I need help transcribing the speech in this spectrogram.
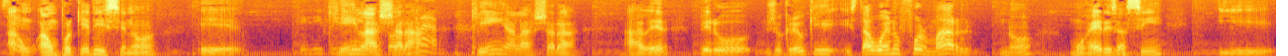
Sí. Aún, aún porque dice, ¿no? Eh, ¿Quién la achará? ¿Quién la achará? A ver, pero yo creo que está bueno formar, ¿no? Mujeres así y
